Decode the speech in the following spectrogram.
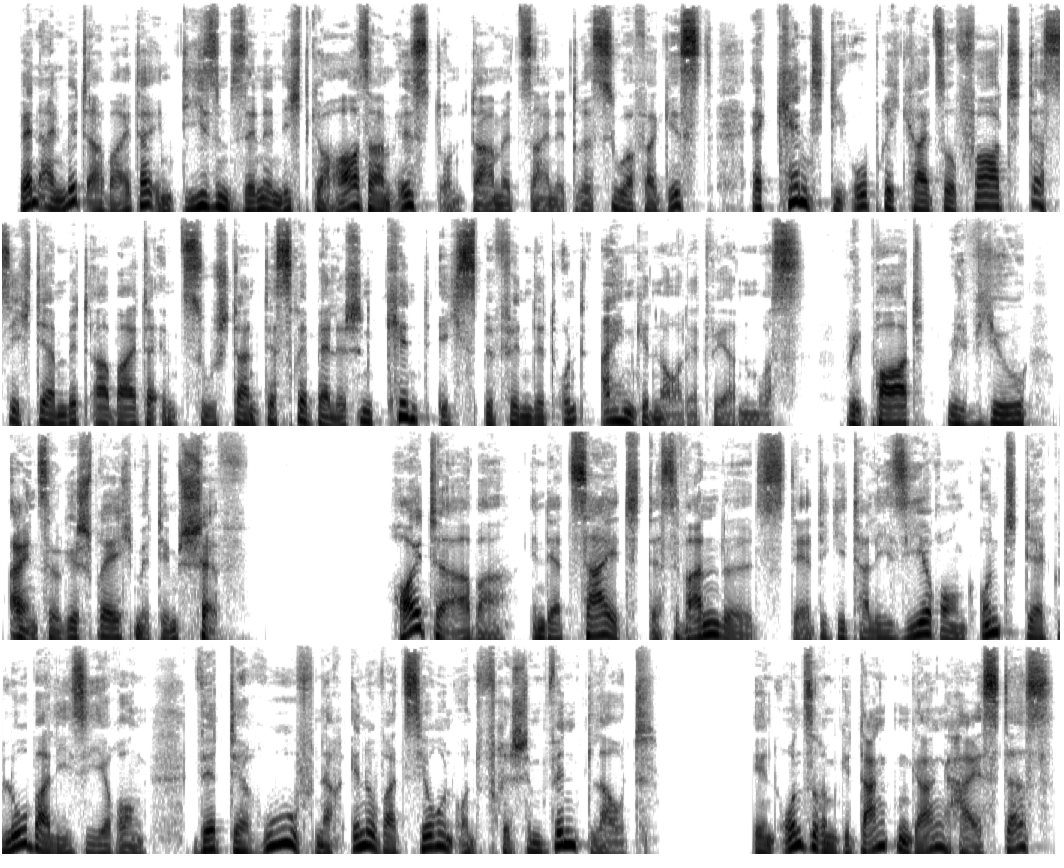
Wenn ein Mitarbeiter in diesem Sinne nicht gehorsam ist und damit seine Dressur vergisst, erkennt die Obrigkeit sofort, dass sich der Mitarbeiter im Zustand des rebellischen Kind-Ichs befindet und eingenordet werden muss. Report, Review, Einzelgespräch mit dem Chef. Heute aber, in der Zeit des Wandels, der Digitalisierung und der Globalisierung, wird der Ruf nach Innovation und frischem Wind laut. In unserem Gedankengang heißt das,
